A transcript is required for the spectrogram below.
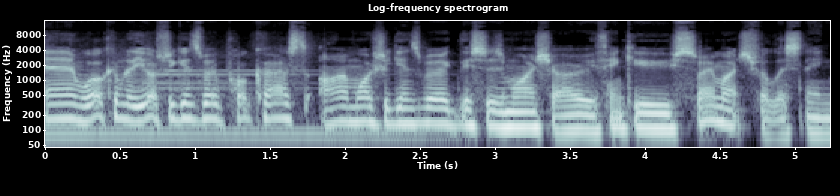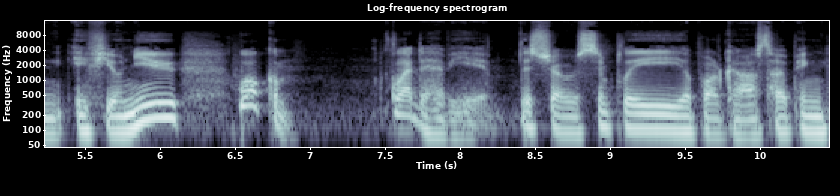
and welcome to the Osher Günsberg podcast. I'm Osher Günsberg. This is my show. Thank you so much for listening. If you're new, welcome. Glad to have you here. This show is simply a podcast hoping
